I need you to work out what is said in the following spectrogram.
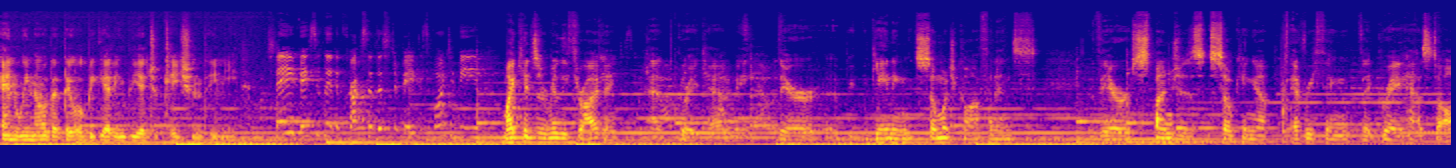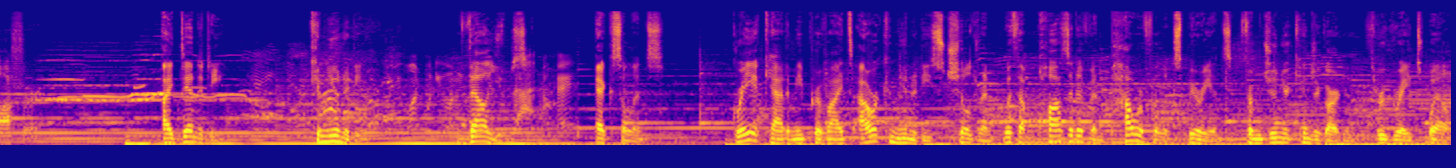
and we know that they will be getting the education they need. Today, basically, the crux of this debate is going to be My kids are really thriving at Gray Academy. They're uh, gaining so much confidence. They're sponges soaking up everything that Gray has to offer. Identity, community, values, excellence. Gray Academy provides our community's children with a positive and powerful experience from junior kindergarten through grade 12.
